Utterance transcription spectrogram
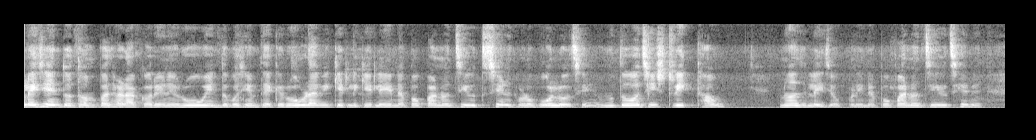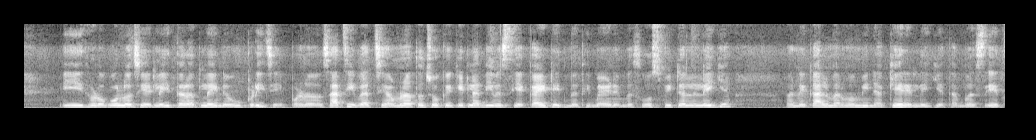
લઈ જાય ને તો ધમપછાડા કરે ને રોવે ને તો પછી એમ થાય કે રોવડાવી કેટલી કેટલી એના પપ્પાનો જીવ છે ને થોડોક ઓલો છે. હું તો હજી સ્ટ્રીક થાઉં. ન જ લઈ જાઉં. પણ એના પપ્પાનો જીવ છે ને એ થોડોક ઓલો છે એટલે એ તરત લઈને ઉપડી જાય. પણ સાચી વાત છે, હમણાં તો જો કે કેટલા દિવસ ત્યાં કાઢી જ નથી બાયણે. બસ હોસ્પિટલે લઈ ગયા અને કાલ મારા મમ્મીના ઘેરે લઈ ગયા હતા બસ એ જ.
